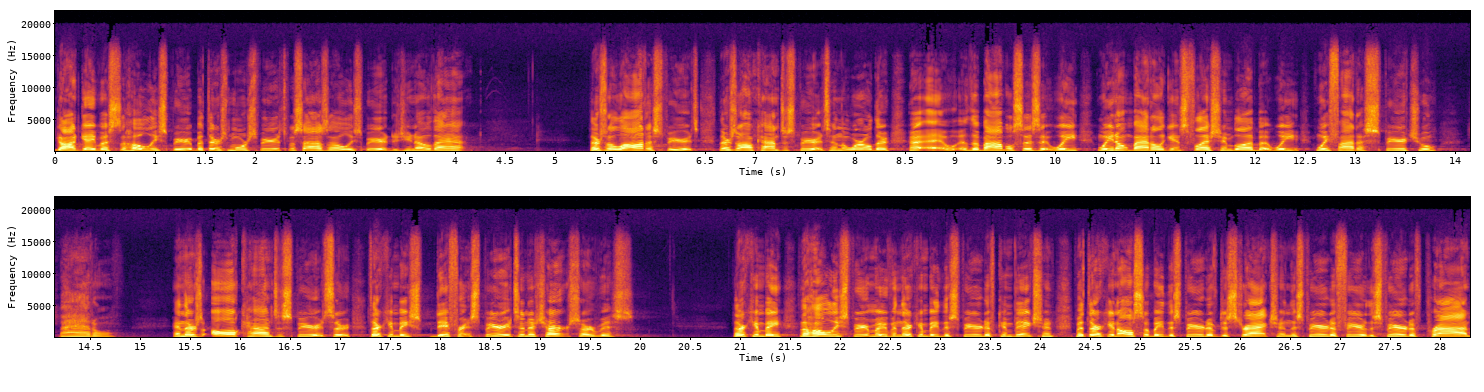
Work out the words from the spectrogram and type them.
God gave us the Holy Spirit, but there's more spirits besides the Holy Spirit. Did you know that? There's a lot of spirits. There's all kinds of spirits in the world. There, uh, uh, the Bible says that we, we don't battle against flesh and blood, but we, we fight a spiritual battle. And there's all kinds of spirits. There, there can be different spirits in a church service. There can be the Holy Spirit moving. There can be the spirit of conviction, but there can also be the spirit of distraction, the spirit of fear, the spirit of pride.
